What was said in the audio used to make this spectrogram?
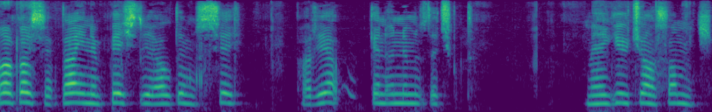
Arkadaşlar daha yine 5 liraya aldığımız şey paraya gene önümüzde çıktı. MG3 alsam mı ki?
